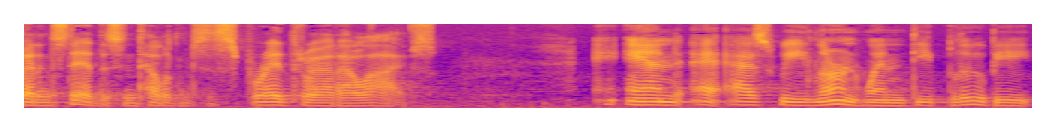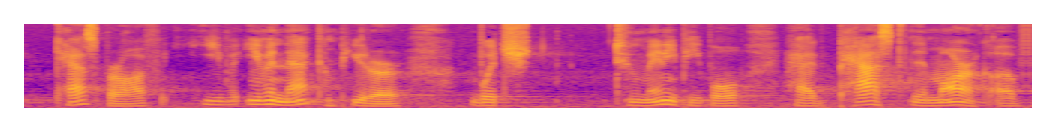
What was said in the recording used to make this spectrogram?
But instead, this intelligence is spread throughout our lives. And as we learned when Deep Blue beat Kasparov, even, even that computer, which to many people had passed the mark of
